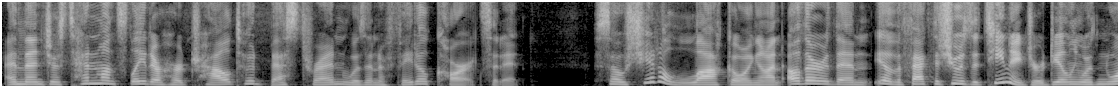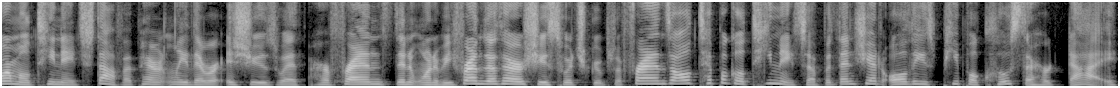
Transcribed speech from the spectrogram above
And then just 10 months later, her childhood best friend was in a fatal car accident. So she had a lot going on other than, you know, the fact that she was a teenager dealing with normal teenage stuff. Apparently there were issues with her friends didn't want to be friends with her. She switched groups of friends, all typical teenage stuff. But then she had all these people close to her die.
